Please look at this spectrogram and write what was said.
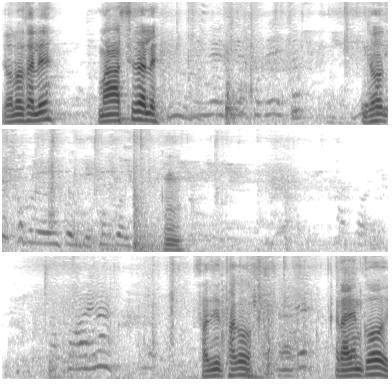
চলো তাহলে। মা আসছে তাহলে। হুম। সাজিদ থাকো। রায়ন কই?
